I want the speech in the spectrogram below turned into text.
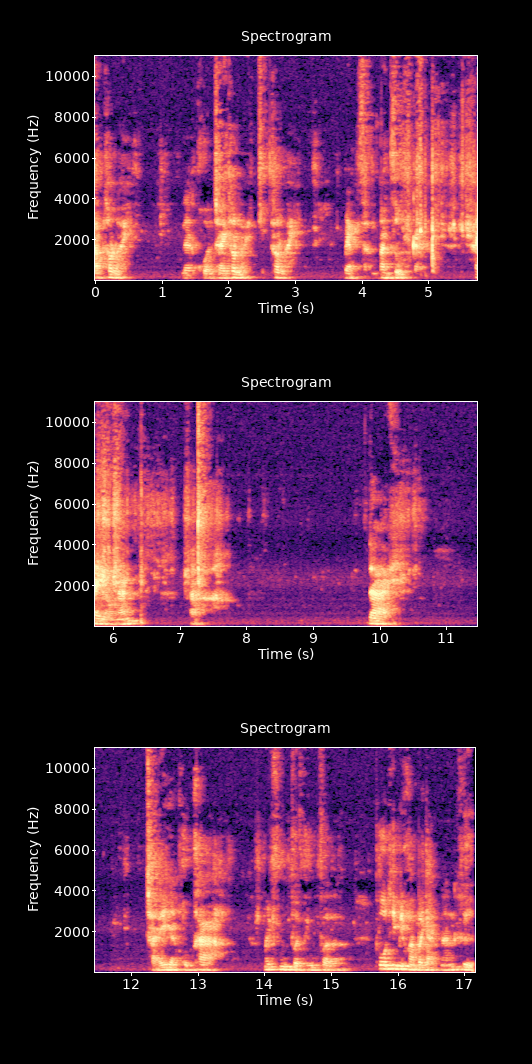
ทรัพย์เท่าไหร่ และควรใช้เท่าไหร่เก็บเท่าไหร่ แบ่งสรรปันส่วนกัน ให้เรานั้นได้ ใช้อย่างคุ้มค่า ไม่ฟุ่มเฟือยฟุ้งเฟ้อผู้ที่มีความประหยัดนั้นคือ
